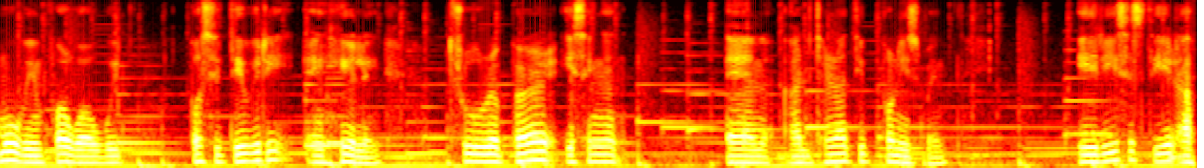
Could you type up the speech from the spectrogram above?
moving forward with positivity and healing. True repair is an, an alternative punishment. It is still a,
